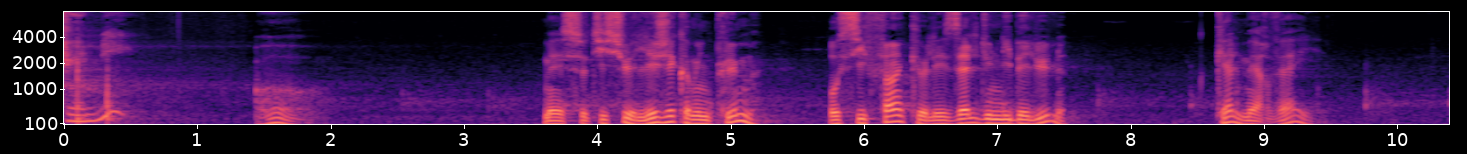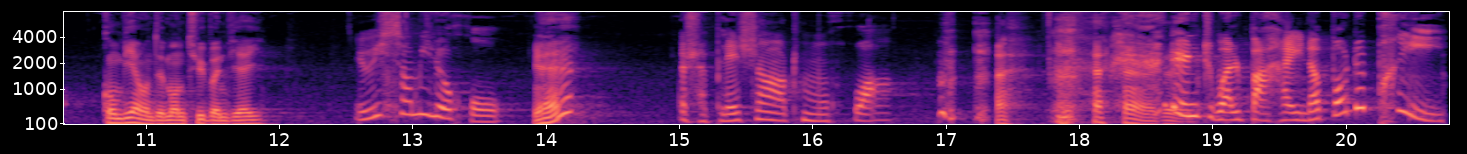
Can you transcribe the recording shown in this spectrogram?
Jenny, Oh. Mais ce tissu est léger comme une plume, aussi fin que les ailes d'une libellule. Quelle merveille Combien en demandes-tu, bonne vieille 800 000 euros. Hein Je plaisante, mon roi. Une toile pareille n'a pas de prix.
